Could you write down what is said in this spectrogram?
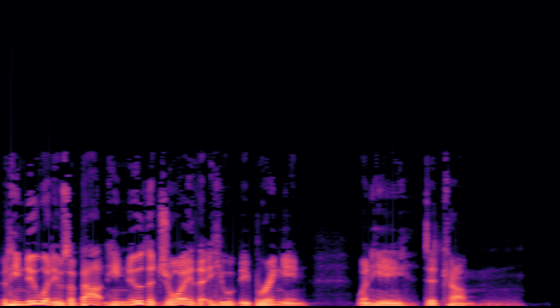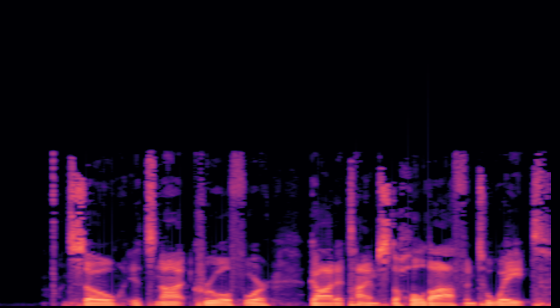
But he knew what he was about, and he knew the joy that he would be bringing when he did come. And so it's not cruel for God at times to hold off and to wait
